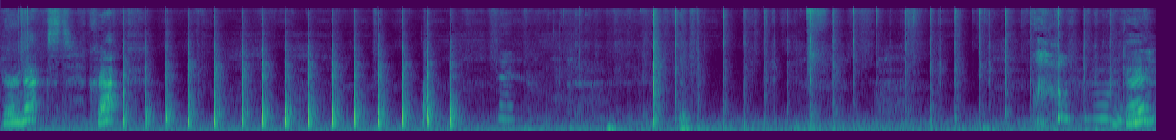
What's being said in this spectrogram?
Here next. Crack. Okay.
